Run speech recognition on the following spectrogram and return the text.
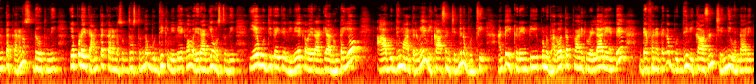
అంతఃకరణ శుద్ధి అవుతుంది ఎప్పుడైతే అంతఃకరణ శుద్ధి వస్తుందో బుద్ధికి వివేకం వైరాగ్యం వస్తుంది. ఏ బుద్ధికైతే వివేక వైరాగ్యాలు ఉంటాయో ఆ బుద్ధి మాత్రమే వికాసం చెందిన బుద్ధి. అంటే ఇక్కడ ఏంటి ఇప్పుడు నువ్వు భగవతత్వానికి వెళ్ళాలి అంటే డెఫినెట్గా బుద్ధి వికాసం చెంది ఉండాలి.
